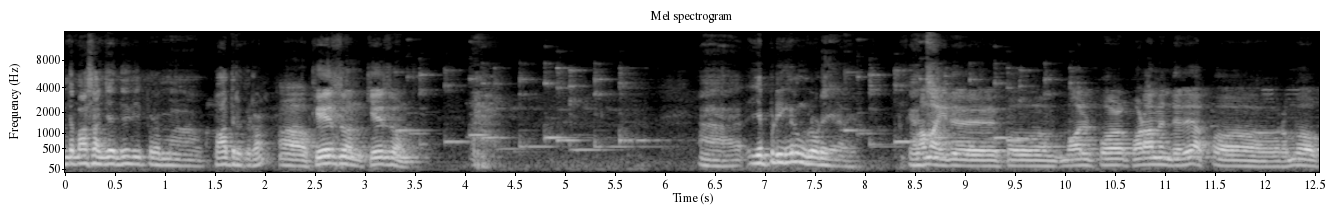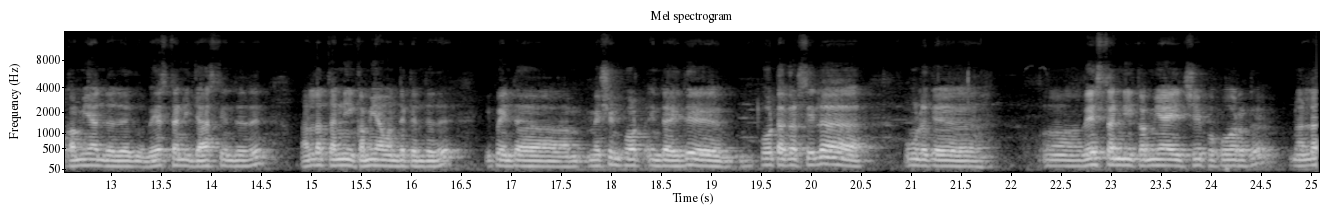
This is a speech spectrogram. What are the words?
இந்த மாதம் அஞ்சாம் தேதி இப்போ நம்ம பார்த்துருக்குறோம். கே ஜோன் கே ஜோன் ஆஹ் எப்படிங்கிற உங்களுடைய ஆமாம் இது இப்போ மால் போ போடாமல் இருந்தது அப்போ ரொம்ப கம்மியாக இருந்தது வேஸ்ட் தண்ணி ஜாஸ்தி இருந்தது நல்ல தண்ணி கம்மியாக வந்துட்டு இருந்தது. இப்போ இந்த மெஷின் போட் இந்த இது போட்ட கடைசியில் உங்களுக்கு வேஸ்ட் தண்ணி கம்மியாயிடுச்சு இப்போ போகிறதுக்கு நல்ல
